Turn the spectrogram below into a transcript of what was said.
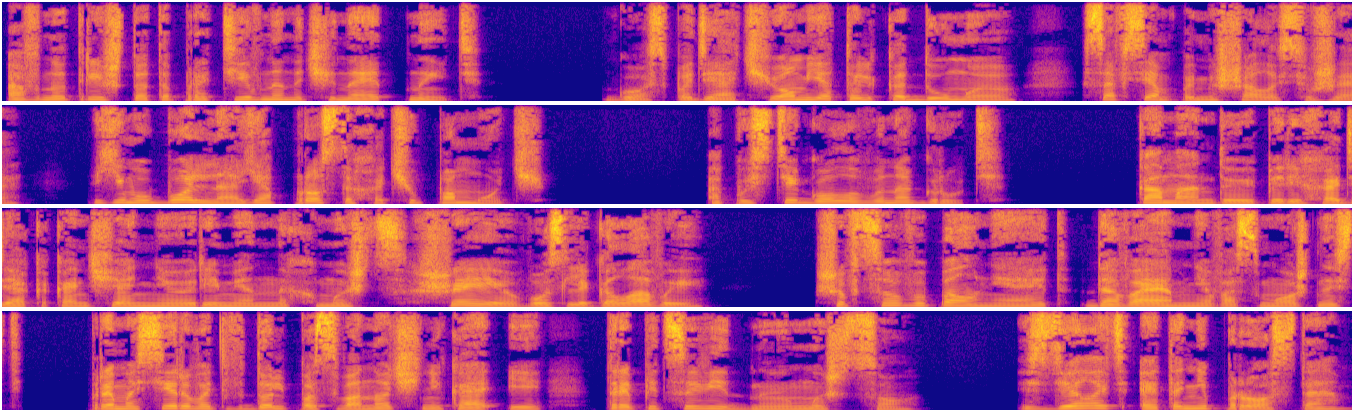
а внутри что-то противно начинает ныть. Господи, о чем я только думаю. Совсем помешалась уже. Ему больно, а я просто хочу помочь. Опусти голову на грудь. Командую, переходя к окончанию ременных мышц шеи возле головы. Шевцов выполняет, давая мне возможность промассировать вдоль позвоночника и трапециевидную мышцу. Сделать это непросто.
